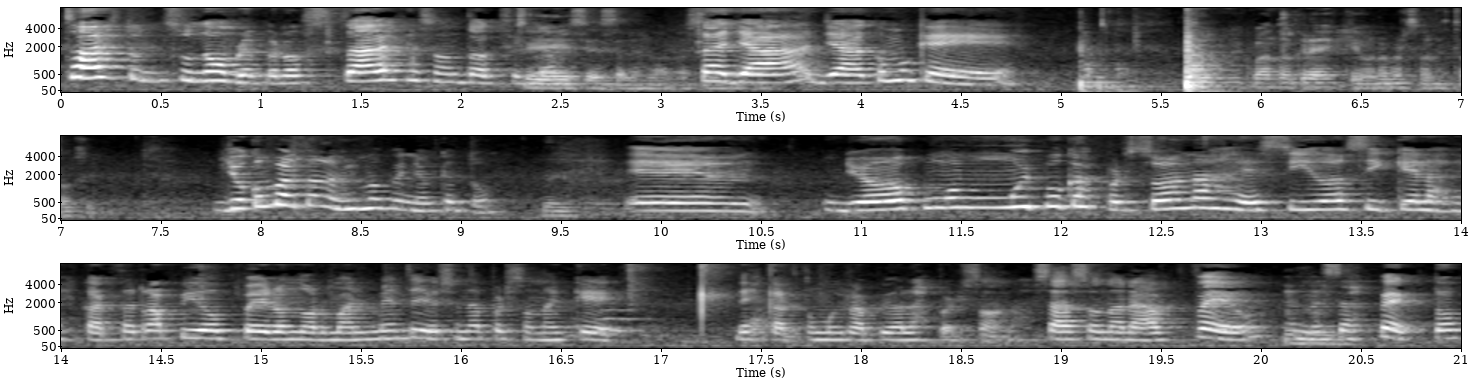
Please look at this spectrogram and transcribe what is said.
sabes tu- su nombre, pero sabes que son Sí, tóxicas. sí, se les nota. O sea, sí. ya, ya como que... ¿Tú ¿Cuándo crees que una persona es tóxica? Yo comparto la misma opinión que tú. Sí. Eh, yo como muy pocas personas he sido así que las descarte rápido, pero normalmente yo soy una persona que descarto muy rápido a las personas. O sea, sonará feo en Ujú. ese aspecto,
